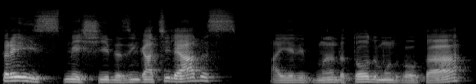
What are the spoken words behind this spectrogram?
três mexidas engatilhadas. Aí ele manda todo mundo voltar.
